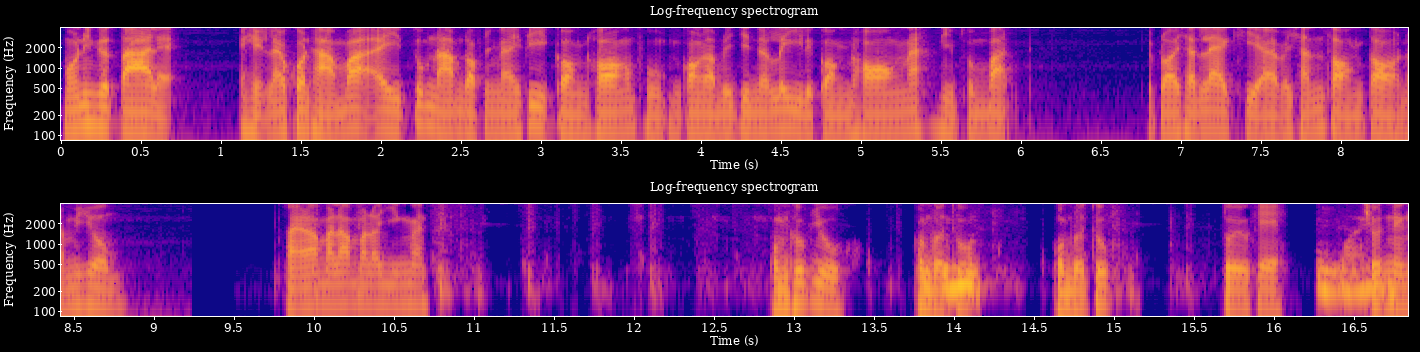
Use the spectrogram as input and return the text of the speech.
Morning Star แหละเห็นแล้วคนถามว่าไอ้ตุ้มน้ำดรอปยังไงพี่กล่องทองครับผมกล่องดรอป Legendary หรือกล่องทองนะหีบสมบัติเรียบร้อยชั้นแรกเคลียร์ไปชั้นสองต่อท่านผู้ชม มาแล้วมาแล้วมาแล้วยิงมัน ผมทุบอยู่ ผมโดนทุบ ผมโดนทุบ ตัวโอเคโอ้ยชุดหนึ่ง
